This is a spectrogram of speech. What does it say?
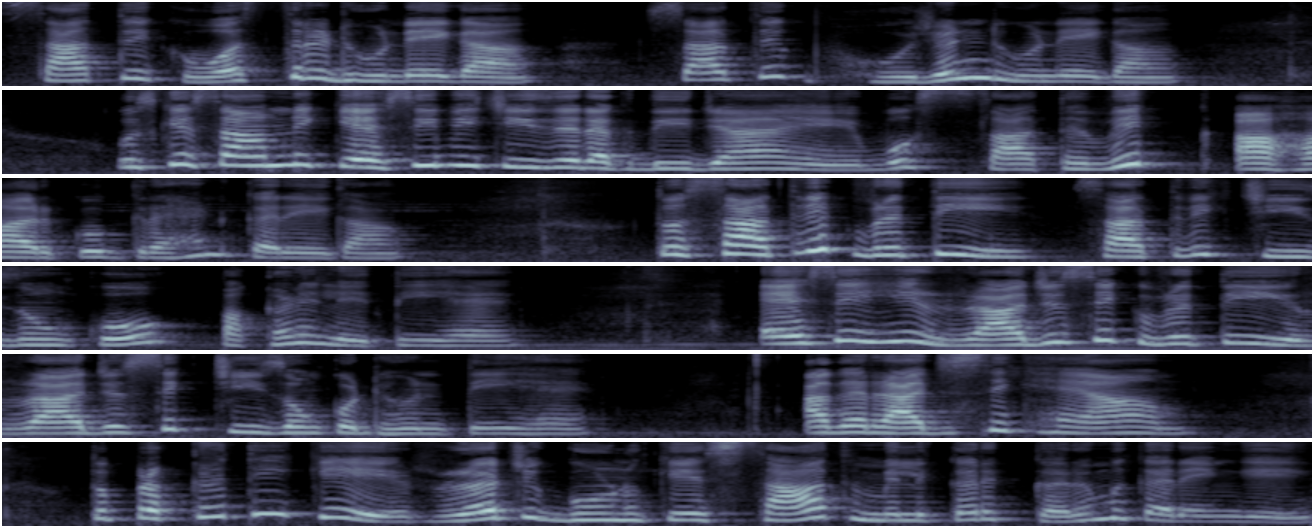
सात्विक वस्त्र ढूंढेगा, सात्विक भोजन ढूंढेगा। उसके सामने कैसी भी चीज़ें रख दी जाएँ, वो सात्विक आहार को ग्रहण करेगा। तो सात्विक वृत्ति सात्विक चीज़ों को पकड़ लेती है। ऐसे ही राजसिक वृत्ति राजसिक चीज़ों को ढूंढती है। अगर राजसिक है आम तो प्रकृति के रज गुण के साथ मिलकर कर्म करेंगे।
